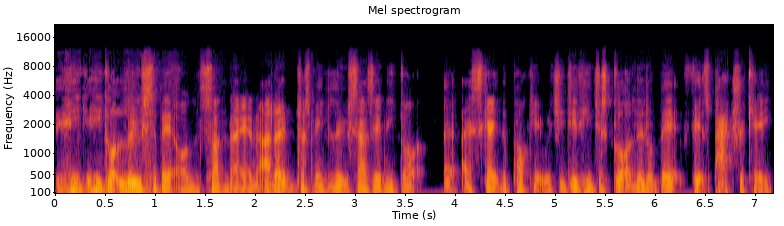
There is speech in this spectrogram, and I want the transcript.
he he got loose a bit on Sunday, and I don't just mean loose as in he got uh, escaped the pocket, which he did. He just got a little bit Fitzpatricky,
